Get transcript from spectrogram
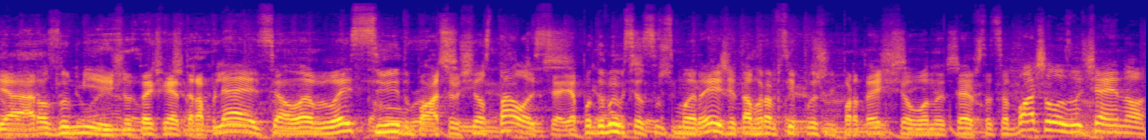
я розумію, що таке трапляється, але весь світ бачив, що сталося. Я подивився соцмережі, там гравці пишуть про те, що вони теж все це бачили, звичайно.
